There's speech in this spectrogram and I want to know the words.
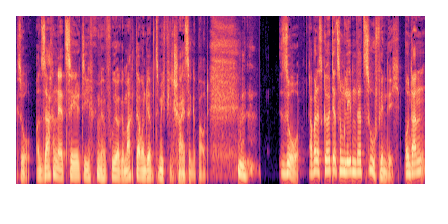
So, und Sachen erzählt, die wir früher gemacht haben und wir haben ziemlich viel Scheiße gebaut. Hm. So, aber das gehört ja zum Leben dazu, finde ich. Und dann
